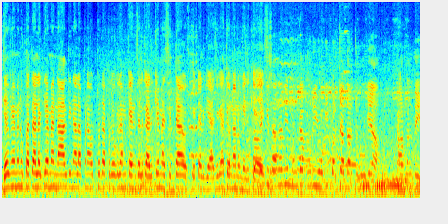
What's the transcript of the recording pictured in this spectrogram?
ਜਦੋਂ ਮੈਨੂੰ ਪਤਾ ਲੱਗਿਆ ਮੈਂ ਨਾਲ ਦੀ ਨਾਲ ਆਪਣਾ ਉੱਥੋਂ ਦਾ ਪ੍ਰੋਗਰਾਮ ਕੈਨਸਲ ਕਰਕੇ ਮੈਂ ਸਿੱਧਾ ਹਸਪੀਟਲ ਗਿਆ ਸੀਗਾ ਤੇ ਉਹਨਾਂ ਨੂੰ ਮਿਲ ਕੇ ਆਇਆ ਕਿਸਾਨਾਂ ਦੀ ਮੰਗਾਂ ਪੂਰੀ ਹੋ ਗਈ ਪਰਚਾ ਦਰਜ ਹੋ ਗਿਆ ਕਾਤਲ ਤੇ।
